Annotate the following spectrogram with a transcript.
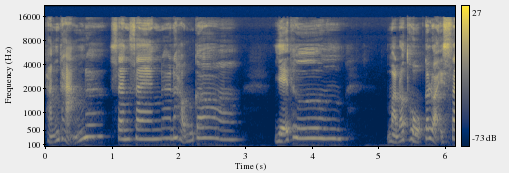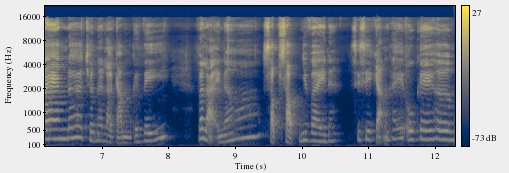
thẳng thẳng đó, sang sang đó, nó không có dễ thương, mà nó thuộc cái loại sang đó, cho nên là cầm cái ví với lại nó sọc sọc như vậy nè. Sisi cảm thấy ok hơn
